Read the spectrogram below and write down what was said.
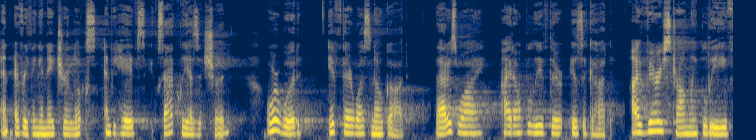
and everything in nature looks and behaves exactly as it should, or would, if there was no God. That is why I don't believe there is a God. I very strongly believe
